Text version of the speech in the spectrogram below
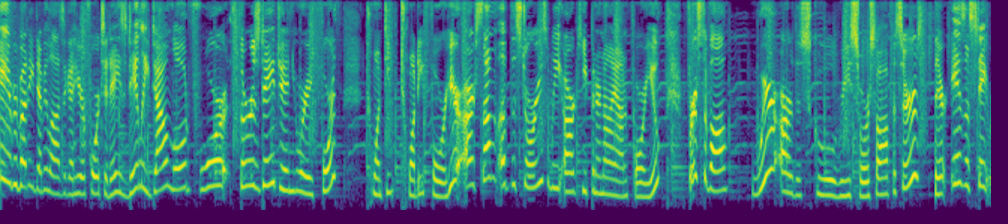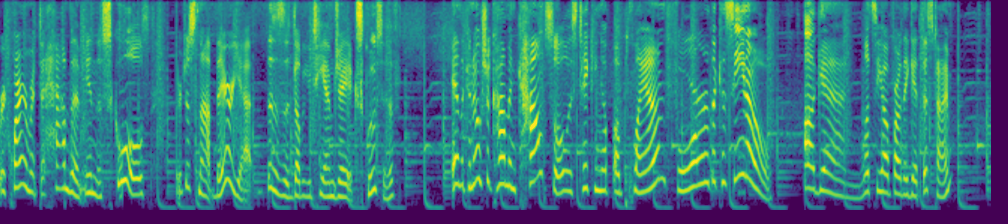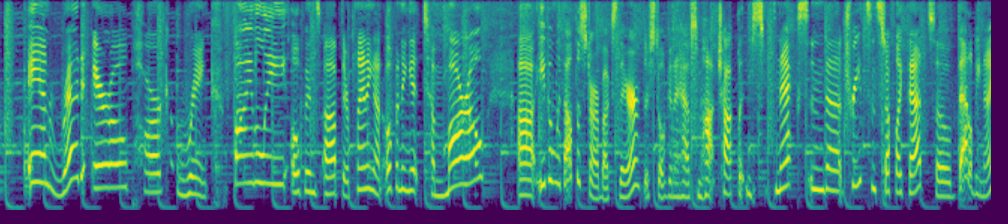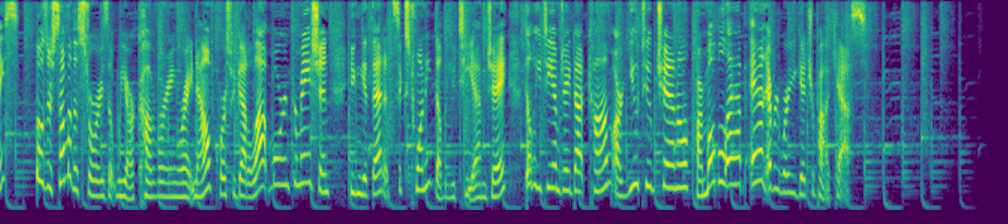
Hey everybody, Debbie Lazaga here for today's daily download for Thursday, January 4th, 2024. Here are some of the stories we are keeping an eye on for you. First of all, where are the school resource officers? There is a state requirement to have them in the schools. They're just not there yet. This is a WTMJ exclusive. And the Kenosha Common Council is taking up a plan for the casino. Again. Let's see how far they get this time. And Red Arrow Park Rink finally opens up. They're planning on opening it tomorrow. Uh, even without the Starbucks there, they're still going to have some hot chocolate and snacks and uh, treats and stuff like that. So that'll be nice. Those are some of the stories that we are covering right now. Of course, we got a lot more information. You can get that at 620 WTMJ, WTMJ.com, our YouTube channel, our mobile app, and everywhere you get your podcasts.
